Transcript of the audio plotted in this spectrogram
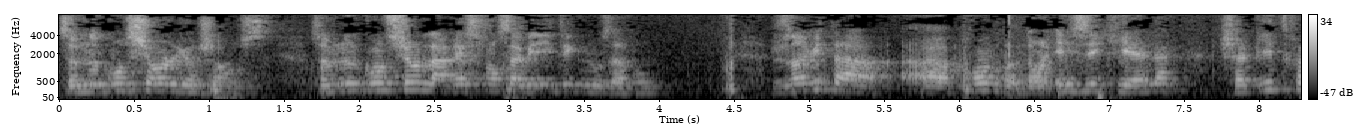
Sommes-nous conscients de l'urgence? Sommes-nous conscients de la responsabilité que nous avons Je vous invite à, prendre dans Ézéchiel, chapitre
